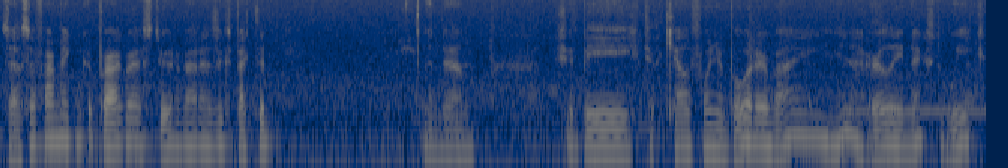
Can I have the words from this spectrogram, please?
So so far, making good progress, doing about as expected, and um, should be to the California border by yeah early next week.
